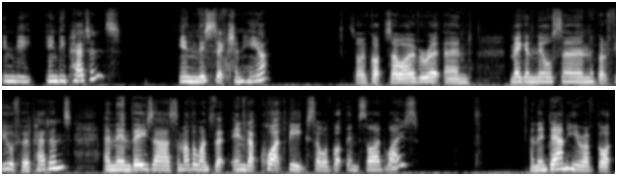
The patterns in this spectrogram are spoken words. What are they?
indie indie patterns in this section here. So I've got Sew Over It and Megan. I've got a few of her patterns. And then these are some other ones that end up quite big. So I've got them sideways. And then down here I've got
